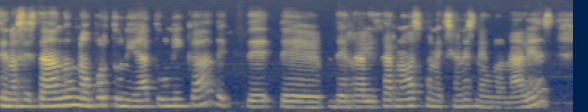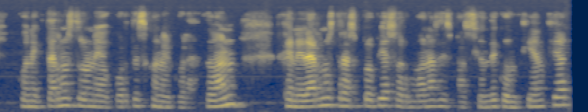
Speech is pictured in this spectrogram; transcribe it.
se nos está dando una oportunidad única de, realizar nuevas conexiones neuronales, conectar nuestro neocortes con el corazón, generar nuestras propias hormonas de expansión de conciencia,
